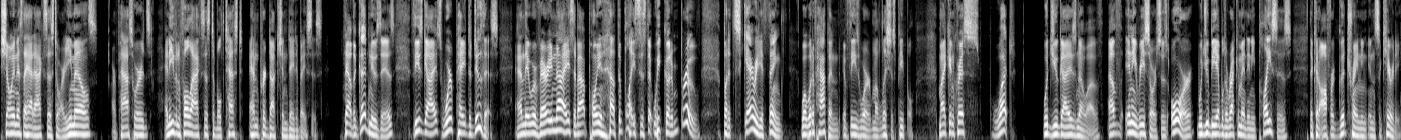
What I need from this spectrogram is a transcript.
showing us they had access to our emails, our passwords, and even full access to both test and production databases. Now, the good news is these guys were paid to do this, and they were very nice about pointing out the places that we could improve. But it's scary to think what would have happened if these were malicious people. Mike and Chris, what would you guys know of of any resources or would you be able to recommend any places that could offer good training in security?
